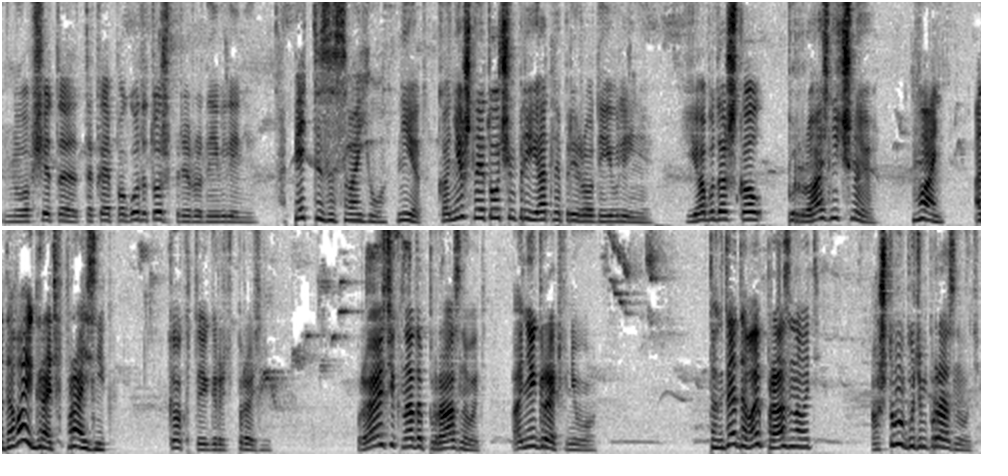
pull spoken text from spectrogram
Ну, вообще-то, такая погода тоже природное явление. Опять ты за свое. Нет, конечно, это очень приятное природное явление. Я бы даже сказал, праздничное. Вань, а давай играть в праздник. Как это играть в праздник? Праздник надо праздновать, а не играть в него. Тогда давай праздновать. А что мы будем праздновать?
